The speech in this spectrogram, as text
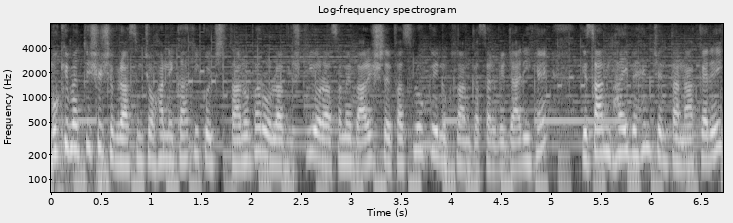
मुख्यमंत्री श्री शिवराज सिंह चौहान ने कहा कि कुछ स्थानों पर ओलावृष्टि और असमय बारिश से फ़सलों के नुकसान का सर्वे जारी है। किसान भाई बहन चिंता न करें।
